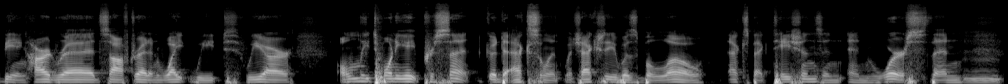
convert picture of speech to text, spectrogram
being hard red, soft red, and white wheat, we are only 28% good to excellent, which actually was below expectations and, and worse than Mm.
